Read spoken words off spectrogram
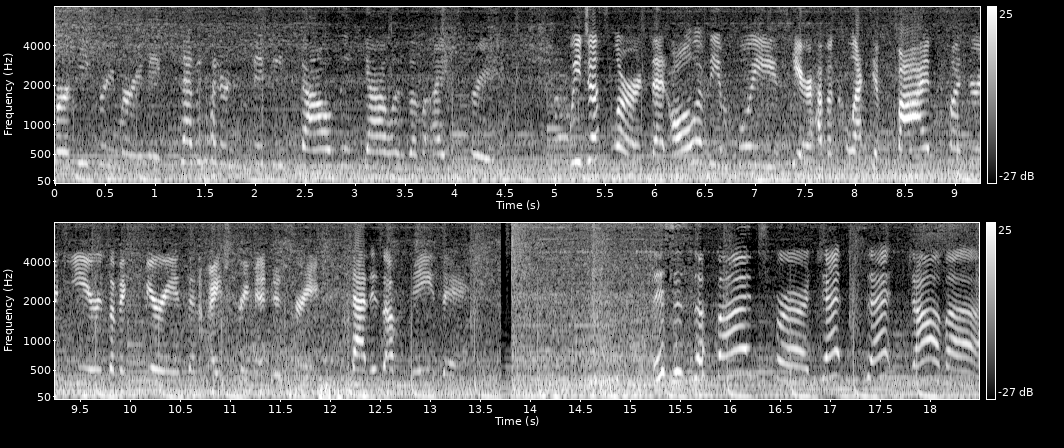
Berkey Creamery makes 750,000 gallons of ice cream. We just learned that all of the employees here have a collective 500 years of experience in ice cream industry. That is amazing. This is the fudge for our Jet Set Java.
